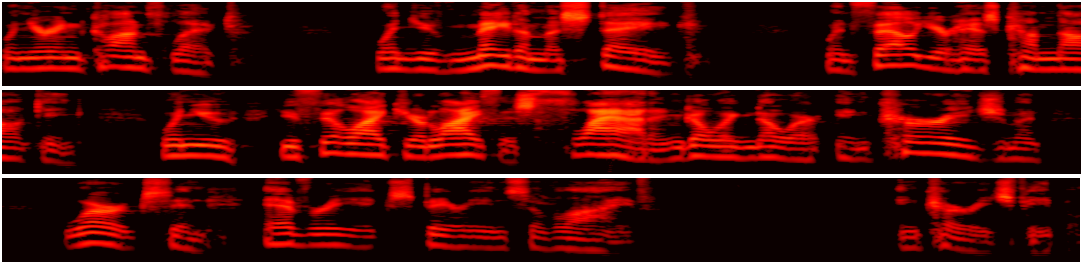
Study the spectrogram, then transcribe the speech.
when you're in conflict, when you've made a mistake, when failure has come knocking, when you, you feel like your life is flat and going nowhere, encouragement works in every experience of life. Encourage people.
